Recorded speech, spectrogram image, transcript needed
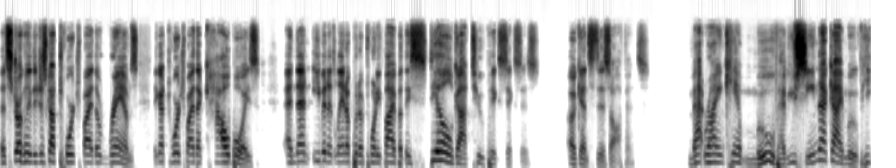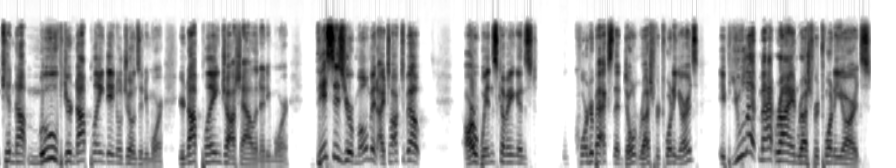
That's struggling. They just got torched by the Rams. They got torched by the Cowboys. And then even Atlanta put up 25, but they still got two pick sixes against this offense. Matt Ryan can't move. Have you seen that guy move? He cannot move. You're not playing Daniel Jones anymore. You're not playing Josh Allen anymore. This is your moment. I talked about our wins coming against quarterbacks that don't rush for 20 yards. If you let Matt Ryan rush for 20 yards,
